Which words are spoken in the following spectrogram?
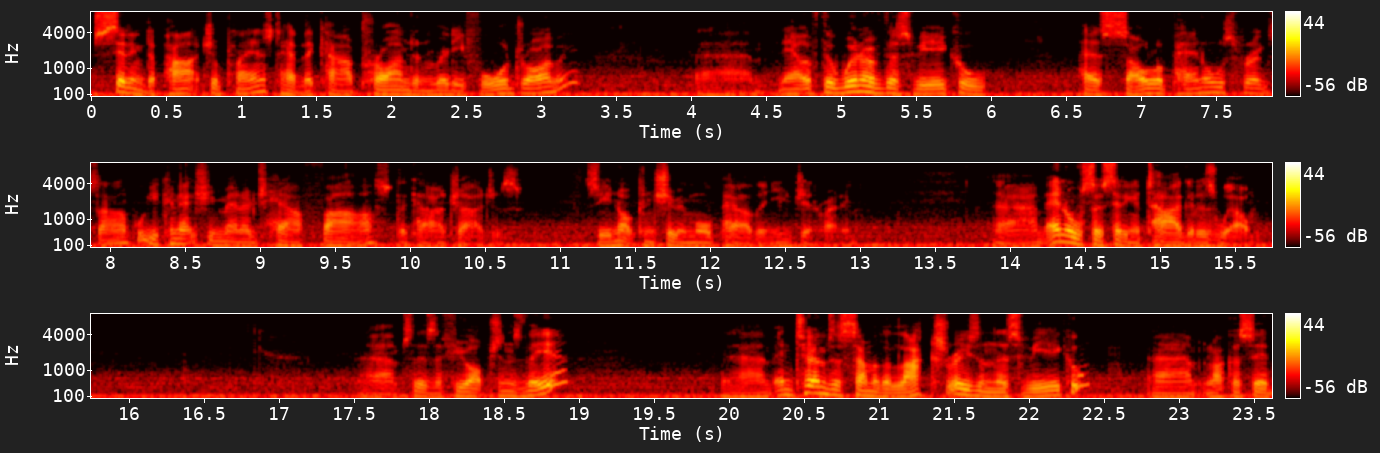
setting departure plans to have the car primed and ready for driving. Um, now, if the winner of this vehicle has solar panels, for example, you can actually manage how fast the car charges. So you're not consuming more power than you're generating. Um, and also setting a target as well. Um, so there's a few options there. Um, in terms of some of the luxuries in this vehicle, um, like I said,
